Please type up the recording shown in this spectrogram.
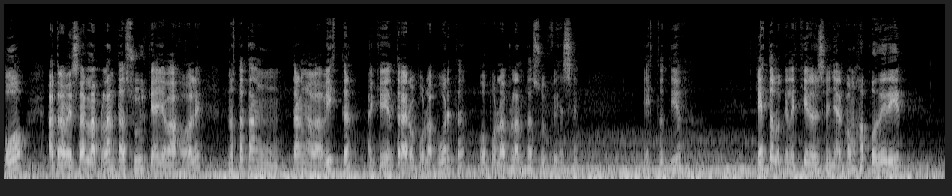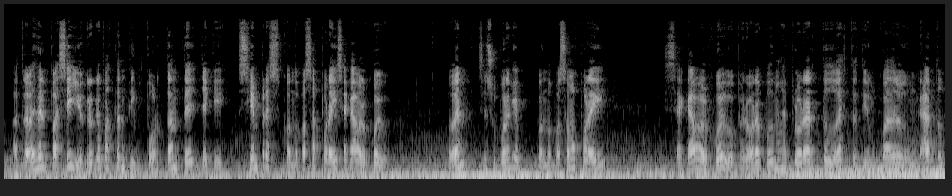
o atravesar la planta azul que hay abajo, ¿vale? No está tan, tan a la vista. Hay que entrar o por la puerta o por la planta azul. Fíjense. Esto, tío. Esto es lo que les quiero enseñar. Vamos a poder ir a través del pasillo. Creo que es bastante importante, ya que siempre es, cuando pasas por ahí se acaba el juego. ¿Lo ven? Se supone que cuando pasamos por ahí se acaba el juego, pero ahora podemos explorar todo esto. Tiene un cuadro de un gato.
